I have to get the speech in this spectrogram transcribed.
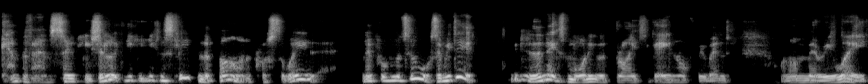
camper van soaking. She said, look, you can, you can sleep in the barn across the way there. No problem at all. So we did. We did. The next morning it was bright again, and off we went on our merry way.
